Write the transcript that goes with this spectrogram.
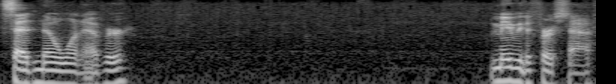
Said no one ever. Maybe the first half.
